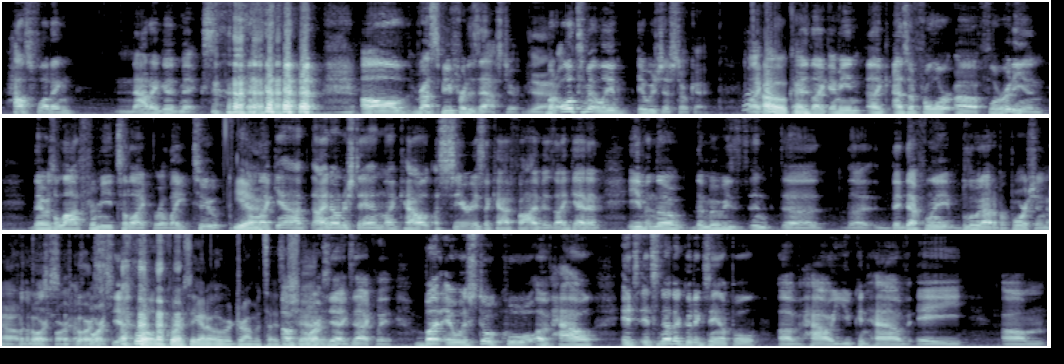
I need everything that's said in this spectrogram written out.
house flooding. Not a good mix. all recipe for disaster. Yeah. But ultimately, it was just okay. Like, Oh, I- okay. like I mean, like as a Flor- uh, Floridian, there was a lot for me to like relate to. Yeah. I'm like, yeah, I, I don't understand like how serious a Cat Five is. I get Yeah. it. Even though the movies in uh, the they definitely blew it out of proportion Oh, for the course, most part. of course. yeah. well, of course they got to over dramatize the Of shit. course, yeah, exactly. But it was still cool of how it's it's another good example of how you can have a um,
